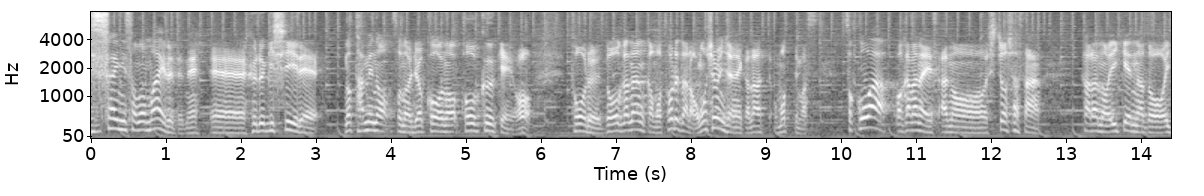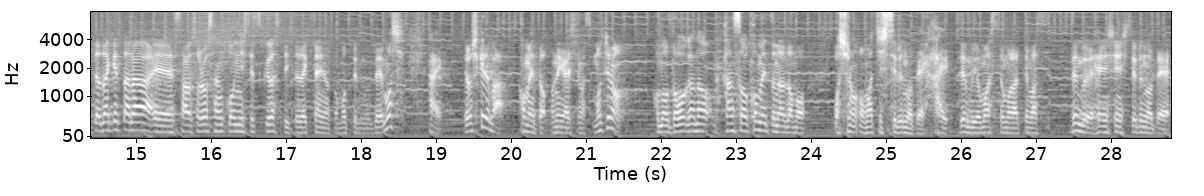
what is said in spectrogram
実際にそのマイルでね、えー古着仕入れのためのその旅行の航空券を通る動画なんかも撮れたら面白いんじゃないかなって思ってます。そこはわからないです。あの視聴者さんからの意見などをいただけたら、えーそれを参考にして作らせていただきたいなと思ってるのでもし、はい、よろしければコメントお願いします。もちろんこの動画の感想コメントなどももちろんお待ちしてるので、はい、全部読ませてもらってます。全部返信してるので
